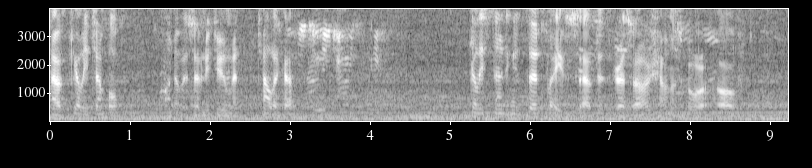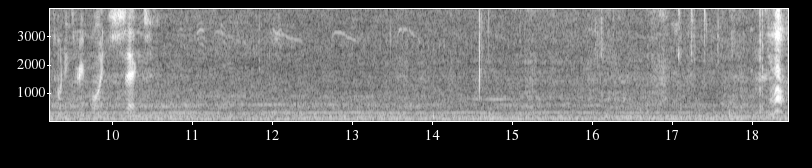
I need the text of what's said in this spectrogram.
Now, Kelly Temple on number 72 Metallica. Kelly standing in third place after the dressage on a score of 23.6. Get up.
